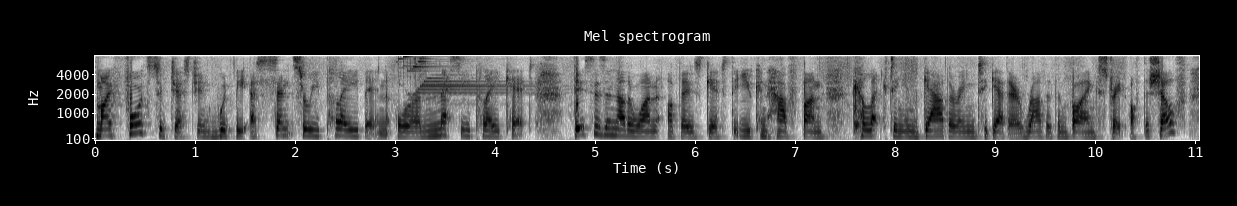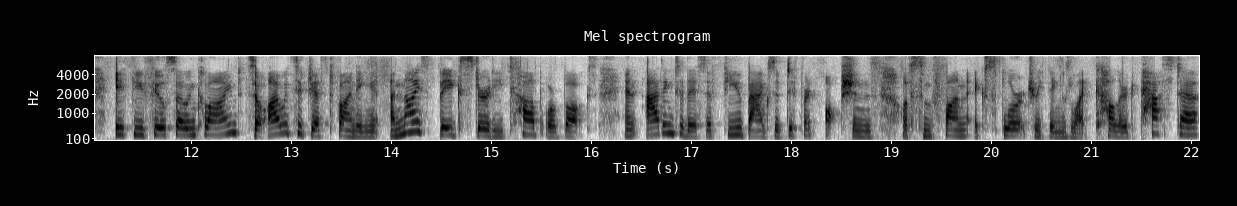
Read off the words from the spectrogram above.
My fourth suggestion would be a sensory play bin or a messy play kit. This is another one of those gifts that you can have fun collecting and gathering together rather than buying straight off the shelf if you feel so inclined. So I would suggest finding a nice big sturdy tub or box and adding to this a few bags of different options of some fun exploratory things like coloured pasta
